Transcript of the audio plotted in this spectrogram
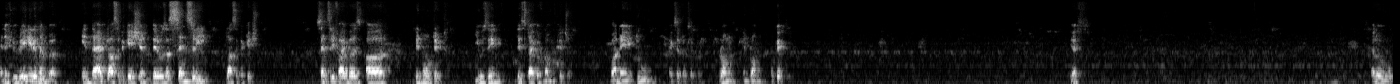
And if you really remember, in that classification, there was a sensory classification. Sensory fibers are denoted using this type of nomenclature. 1a 2 etc etc roman in roman okay? Yes? Hello?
